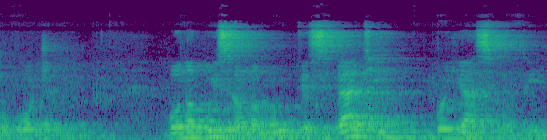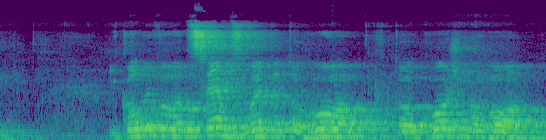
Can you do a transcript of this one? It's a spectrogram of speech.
поводженні. Бо написано, будьте святі, бо я святий. І коли ви отцем звете того, хто кожного,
